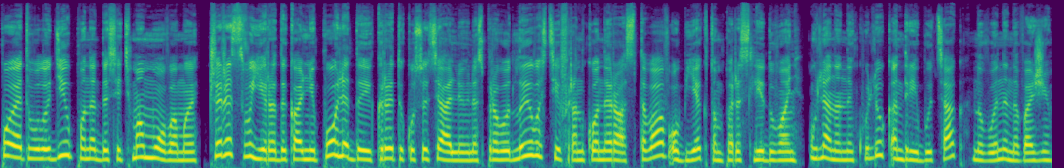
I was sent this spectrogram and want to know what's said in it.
Поет володів понад десятьма мовами. Через свої радикальні погляди і критику соціальної несправедливості Франко не раз ставав об'єктом переслідувань. Уляна Никулюк, Андрій Буцяк. Новини на вежі.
